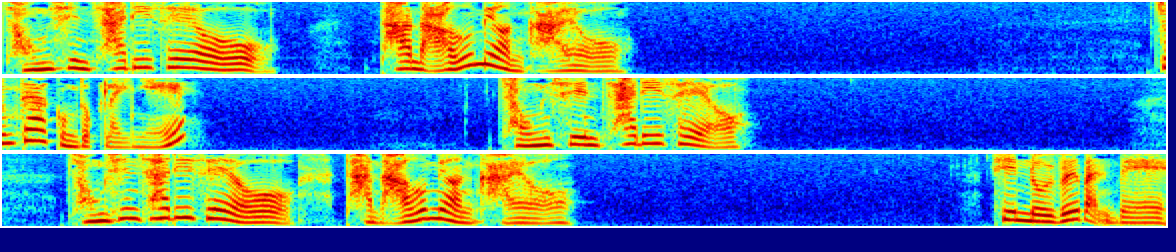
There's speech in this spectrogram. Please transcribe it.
정신 차리세요. 다 나으면 가요. Chúng ta cùng đọc lại nhé. 정신 차리세요. 정신 차리세요. 다 나으면 가요. Khi nói với bạn bè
